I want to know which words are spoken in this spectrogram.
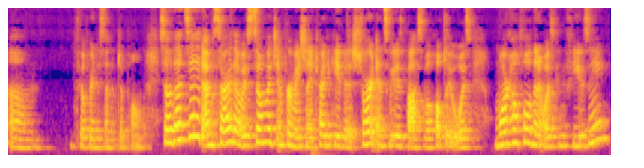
Um, feel free to send them to pulm. So that's it. I'm sorry that was so much information. I tried to keep it as short and sweet as possible. Hopefully it was more helpful than it was confusing.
